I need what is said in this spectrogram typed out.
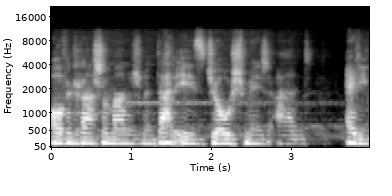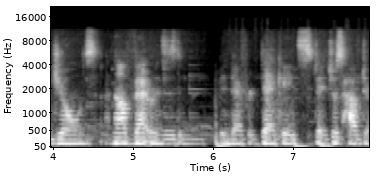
of international management that is Joe Schmidt and Eddie Jones. And not veterans has been there for decades. They just have their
